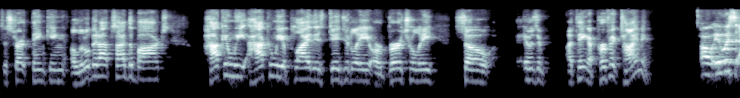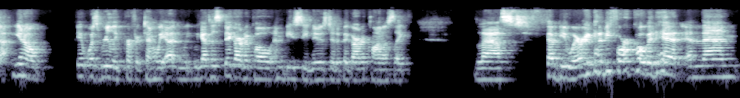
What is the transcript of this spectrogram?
to start thinking a little bit outside the box. How can we how can we apply this digitally or virtually? So it was a I think a perfect timing. Oh, it was uh, you know it was really perfect time. We uh, we got this big article. NBC News did a big article on us like last February, kind of before COVID hit. And then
